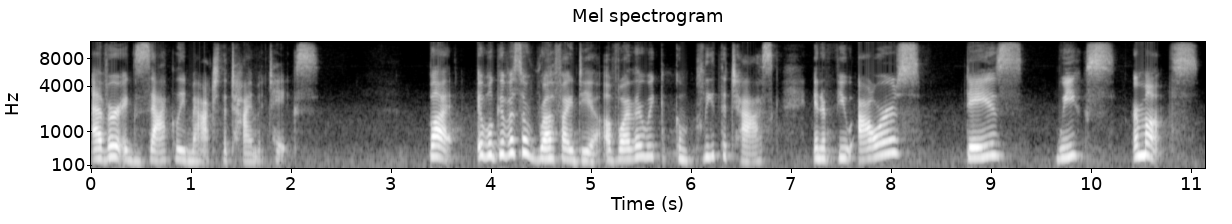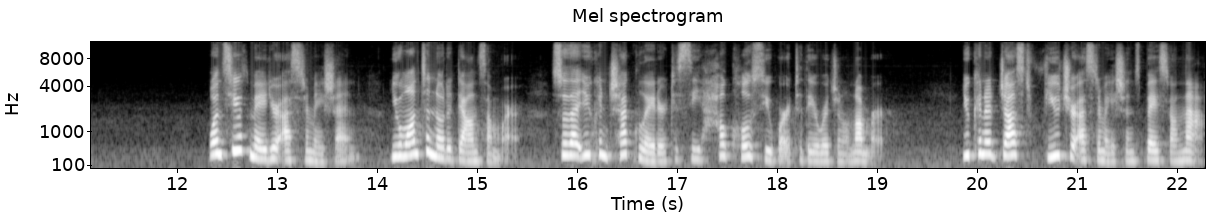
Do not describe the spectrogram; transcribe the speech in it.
ever exactly match the time it takes but it will give us a rough idea of whether we can complete the task in a few hours, days, weeks, or months. Once you've made your estimation, you'll want to note it down somewhere so that you can check later to see how close you were to the original number. You can adjust future estimations based on that.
